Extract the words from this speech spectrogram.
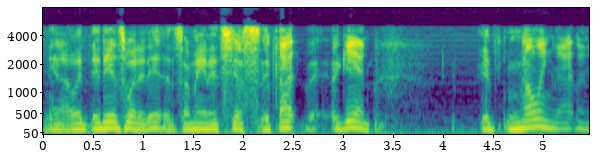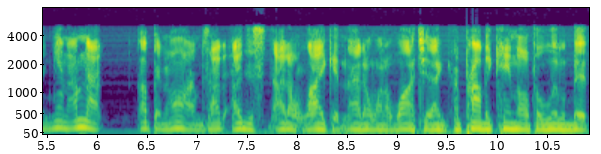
You know, it, it is what it is. I mean, it's just if that again, if knowing that, and again, I'm not up in arms. I, I just I don't like it, and I don't want to watch it. I, I probably came up a little bit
